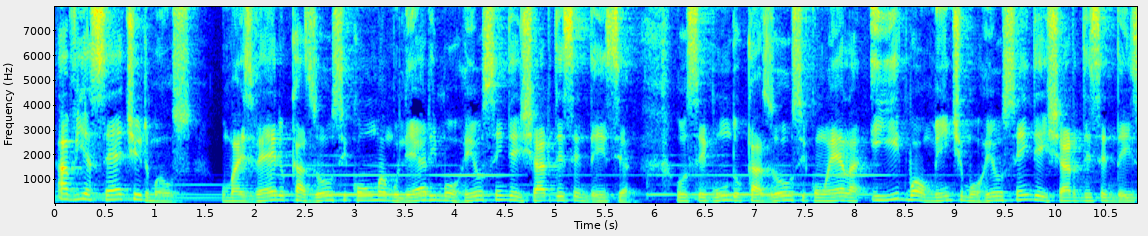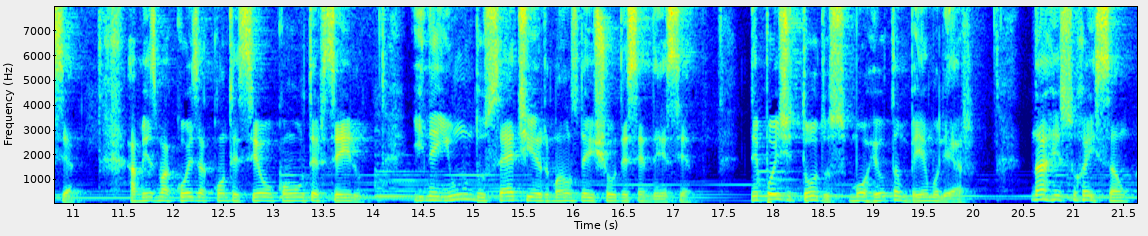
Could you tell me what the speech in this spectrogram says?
Havia sete irmãos. O mais velho casou-se com uma mulher e morreu sem deixar descendência. O segundo casou-se com ela e igualmente morreu sem deixar descendência. A mesma coisa aconteceu com o terceiro, e nenhum dos sete irmãos deixou descendência. Depois de todos, morreu também a mulher. Na ressurreição,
